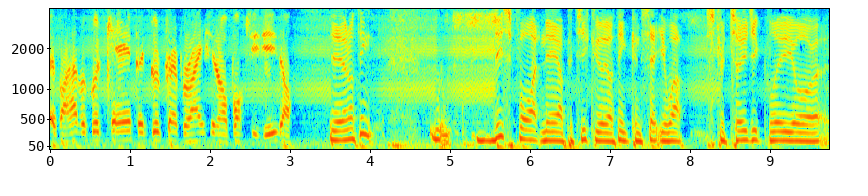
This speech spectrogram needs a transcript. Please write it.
if I have a good camp and good preparation, I'll box his ears off. Yeah, and I think this fight now, particularly, I think can set you up strategically, or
